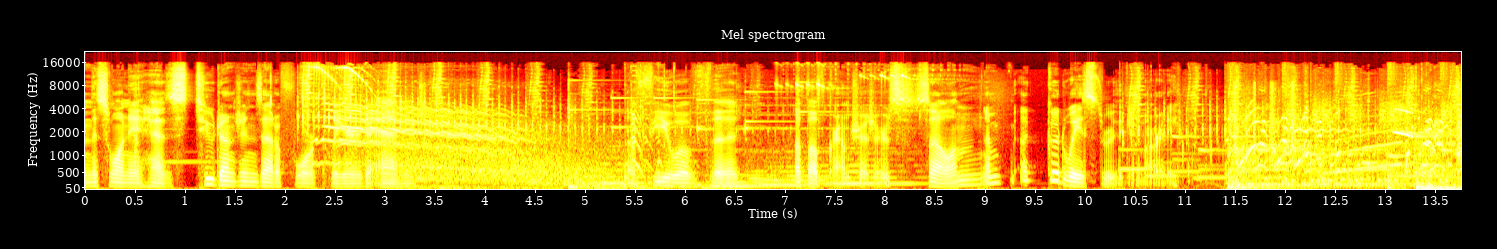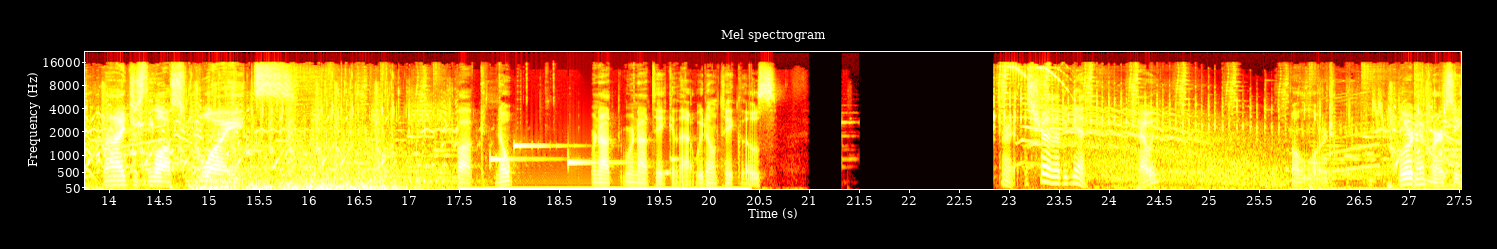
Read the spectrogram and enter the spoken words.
And this one, it has two dungeons out of four cleared, and a few of the above ground treasures. So I'm, I'm a good ways through the game already. I just lost whites. Fuck. Nope. We're not we're not taking that. We don't take those. Alright, let's try that again. Shall we? Oh lord. Lord have mercy.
